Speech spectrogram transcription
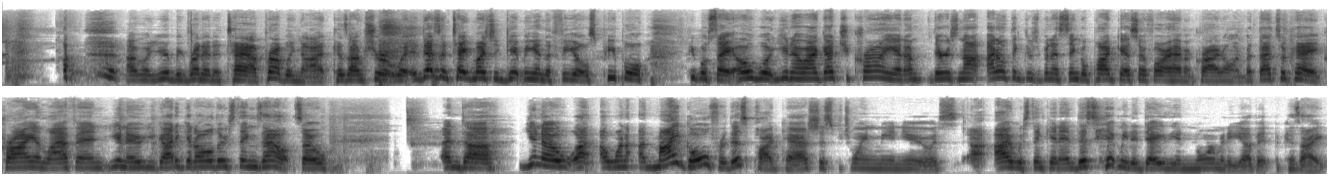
cents. I mean, you'd be running a tab. Probably not, because I'm sure it would. It doesn't take much to get me in the fields. People, people say, "Oh, well, you know, I got you crying." I'm there's not. I don't think there's been a single podcast so far I haven't cried on, but that's okay. Crying, laughing, you know, you got to get all those things out. So, and uh, you know, I, I want my goal for this podcast, just between me and you, is I, I was thinking, and this hit me today, the enormity of it, because I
